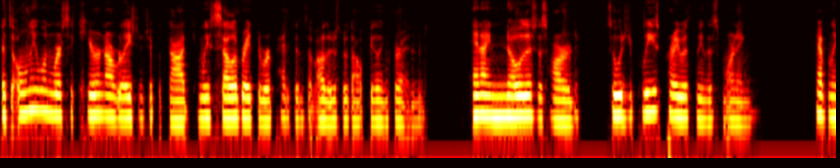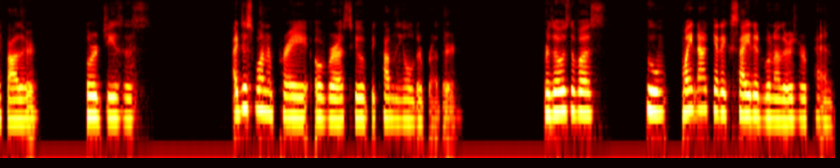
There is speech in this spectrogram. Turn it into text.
It's only when we're secure in our relationship with God can we celebrate the repentance of others without feeling threatened. And I know this is hard. So would you please pray with me this morning? Heavenly Father, Lord Jesus, I just want to pray over us who have become the older brother. For those of us who might not get excited when others repent,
